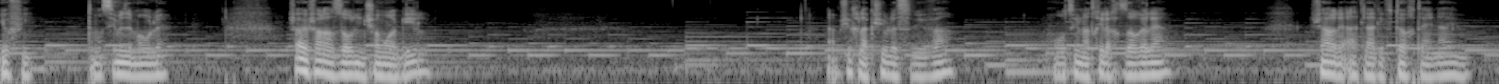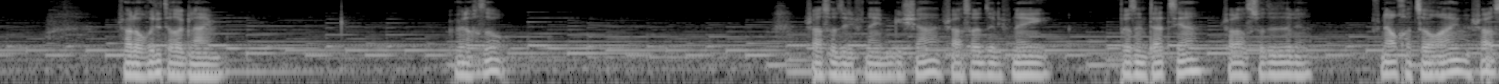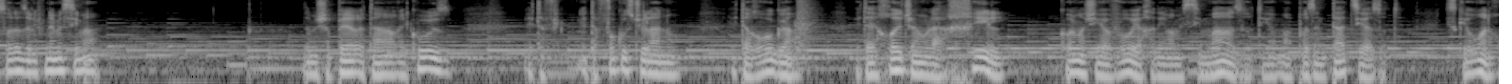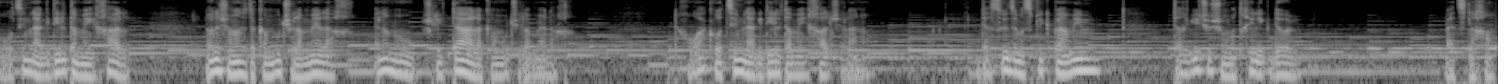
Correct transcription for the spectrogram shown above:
יופי, אתם עושים את זה מעולה. עכשיו אפשר לחזור לנשום רגיל. להמשיך להקשיב לסביבה. אנחנו רוצים להתחיל לחזור אליה. אפשר לאט לאט לפתוח את העיניים. אפשר להוריד את הרגליים. ולחזור. אפשר לעשות את זה לפני פגישה, אפשר לעשות את זה לפני פרזנטציה, אפשר לעשות את זה לפני ארוחת צהריים, אפשר לעשות את זה לפני משימה. זה משפר את הריכוז, את, הפ... את הפוקוס שלנו, את הרוגע, את היכולת שלנו להכיל כל מה שיבוא יחד עם המשימה הזאת, עם הפרזנטציה הזאת. תזכרו, אנחנו רוצים להגדיל את המיכל, לא לשנות את הכמות של המלח. אין לנו שליטה על הכמות של המלח. אנחנו רק רוצים להגדיל את המיכל שלנו. אם תעשו את זה מספיק פעמים, תרגישו שהוא מתחיל לגדול. בהצלחה.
